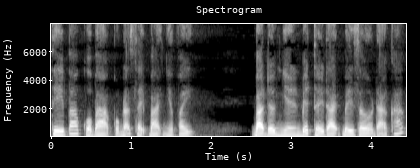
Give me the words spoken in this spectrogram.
thì ba của bà cũng đã dạy bà như vậy. Bà đương nhiên biết thời đại bây giờ đã khác,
